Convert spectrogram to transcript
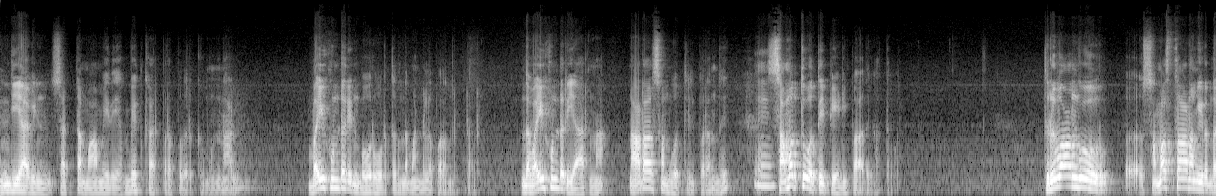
இந்தியாவின் சட்ட மாமேதை அம்பேத்கர் பிறப்பதற்கு முன்னால். வைகுண்டர் என்பவர் ஒருத்தர் இந்த மண்ணில் பிறந்திருக்கிறார். இந்த வைகுண்டர் யாருன்னா? நாடார் சமூகத்தில் பிறந்து சமத்துவத்தை பேணி பாதுகாத்தவர். திருவாங்கூர் சமஸ்தானம் இருந்த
